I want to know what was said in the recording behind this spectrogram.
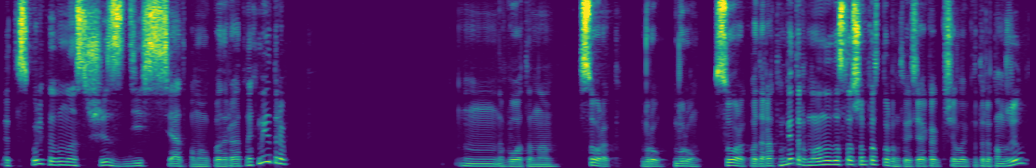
это сколько у нас? 60, по-моему, квадратных метров. Вот она. 40. Вру, вру. 40 квадратных метров, но она достаточно просторная. То есть я как человек, который там жил,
